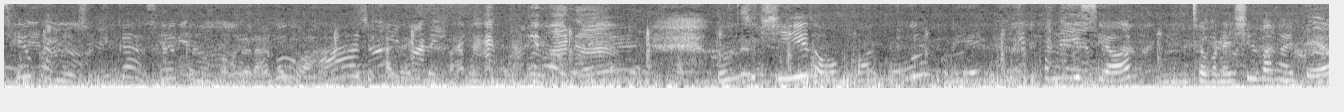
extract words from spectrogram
새우깡을 주니까 새우깡을 먹으라고 아주 갈매기들이 많이 네. 은숙 씨 너무 고맙고 우리 홍미 수연 음, 저번에 실방할 때요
